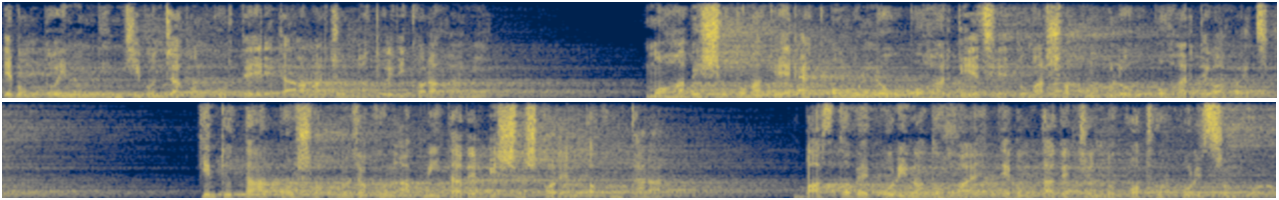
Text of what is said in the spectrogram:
এবং দৈনন্দিন জীবনযাপন করতে এটা আমার জন্য তৈরি করা হয়নি। মহাবিশ্ব তোমাকে এক অমূল্য উপহার দিয়েছে, তোমার স্বপ্নগুলো উপহার দেওয়া হয়েছে। কিন্তু তারপর স্বপ্ন যখন আপনি তাদের বিশ্বাস করেন, তখন তারা বাস্তবে পরিণত হয় এবং তাদের জন্য কঠোর পরিশ্রম করো।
